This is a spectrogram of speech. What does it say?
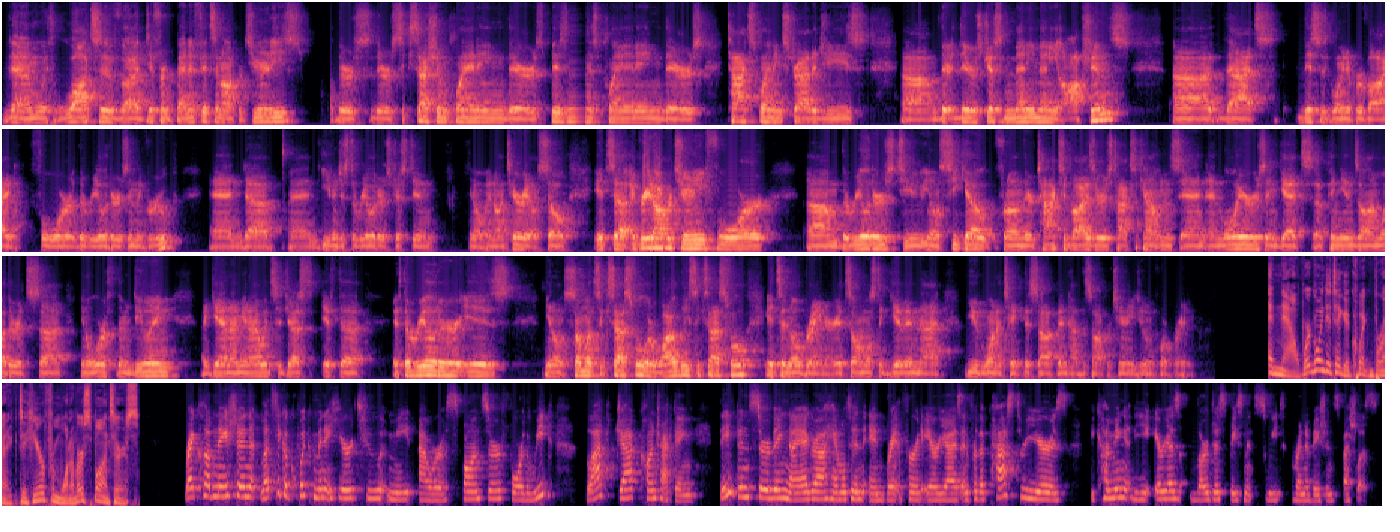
them with lots of uh, different benefits and opportunities. There's there's succession planning, there's business planning, there's tax planning strategies. Um, there, there's just many, many options uh, that this is going to provide for the realtors in the group and uh, and even just the realtors just in you know in Ontario. So it's a, a great opportunity for um, the realtors to you know seek out from their tax advisors, tax accountants, and and lawyers and get opinions on whether it's uh, you know worth them doing again, I mean, I would suggest if the if the realtor is you know somewhat successful or wildly successful, it's a no brainer. It's almost a given that you'd want to take this up and have this opportunity to incorporate. And now we're going to take a quick break to hear from one of our sponsors. Right, Club Nation, let's take a quick minute here to meet our sponsor for the week, Blackjack Contracting. They've been serving Niagara, Hamilton, and Brantford areas, and for the past three years, becoming the area's largest basement suite renovation specialist.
